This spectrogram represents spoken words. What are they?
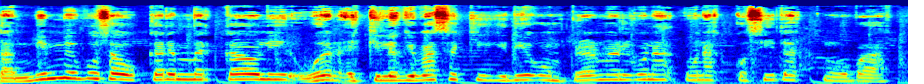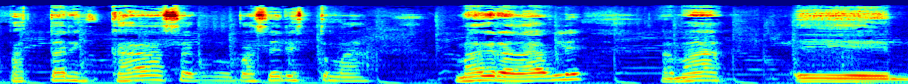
también me puse a buscar en Mercado Libre. Bueno, es que lo que pasa es que quería comprarme algunas unas cositas como para estar en casa, como para hacer esto más, más agradable. Además, eh,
